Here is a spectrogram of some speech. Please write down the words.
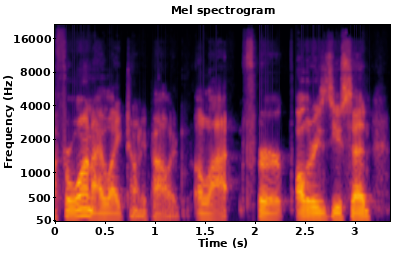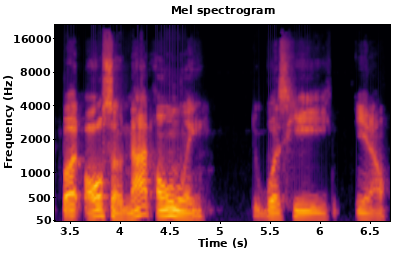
for one, I like Tony Pollard a lot for all the reasons you said, but also not only was he, you know,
